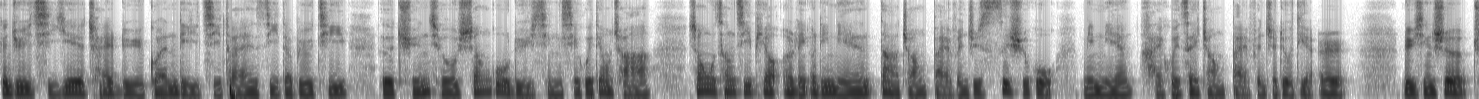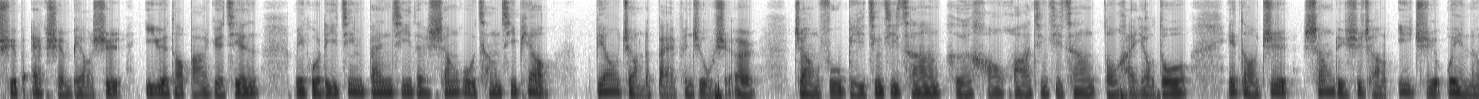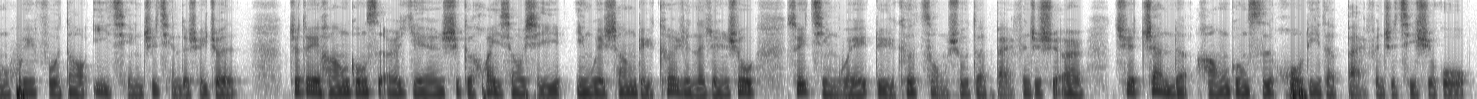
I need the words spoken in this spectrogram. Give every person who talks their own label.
Speaker 1: 根据企业差旅管理集团 （CWT） 和全球商务旅行协会调查，商务舱机票二零二零年大涨百分之四十五，明年还会再涨百分之六点二。旅行社 Trip Action 表示，一月到八月间，美国离境班机的商务舱机票。飙涨了百分之五十二，涨幅比经济舱和豪华经济舱都还要多，也导致商旅市场一直未能恢复到疫情之前的水准。这对航空公司而言是个坏消息，因为商旅客人的人数虽仅为旅客总数的百分之十二，却占了航空公司获利的百分之七十五。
